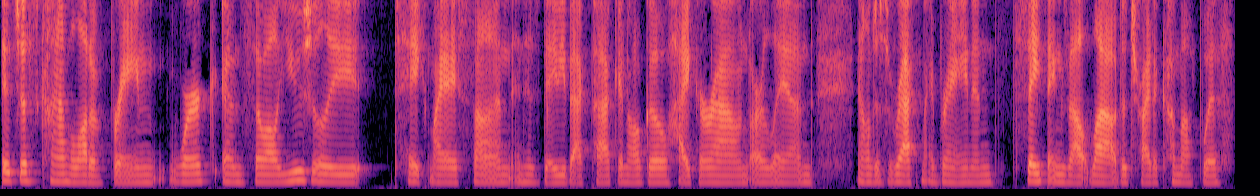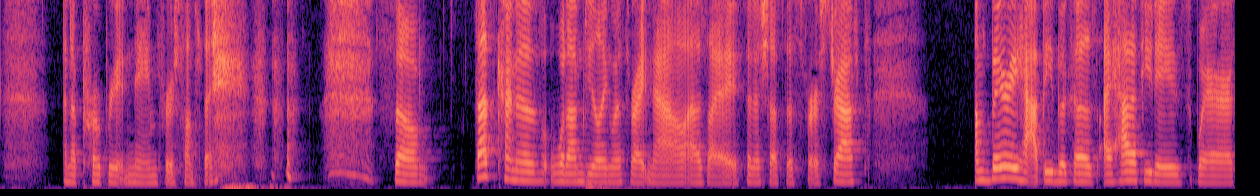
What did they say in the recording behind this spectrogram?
it's just kind of a lot of brain work. And so I'll usually take my son in his baby backpack and I'll go hike around our land and I'll just rack my brain and say things out loud to try to come up with an appropriate name for something. so that's kind of what I'm dealing with right now as I finish up this first draft. I'm very happy because I had a few days where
